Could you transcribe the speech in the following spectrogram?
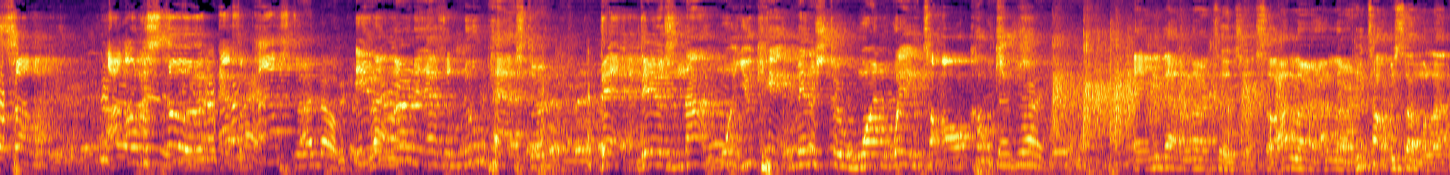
so I understood as a pastor, even learning as a new pastor, that there's not one, you can't minister one way to all cultures. That's right. And you gotta learn to adjust. So I learned, I learned. He taught me something a lot.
